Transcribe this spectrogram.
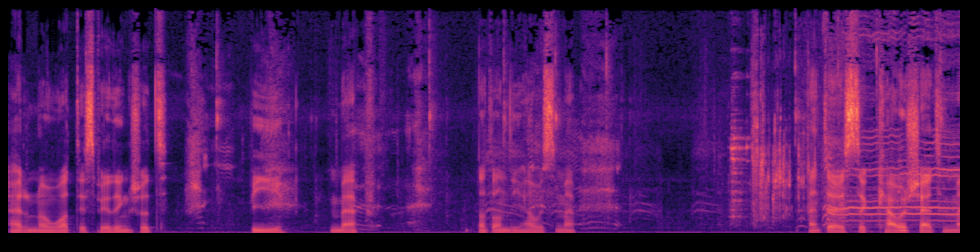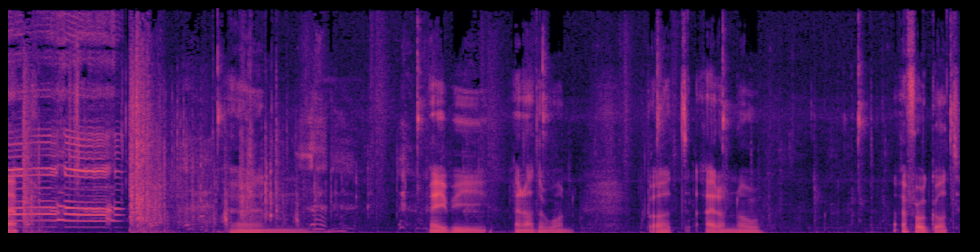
I don't know what this building should be map, not on the house map. And there is the cowshed map. And maybe another one. But I don't know. I forgot.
